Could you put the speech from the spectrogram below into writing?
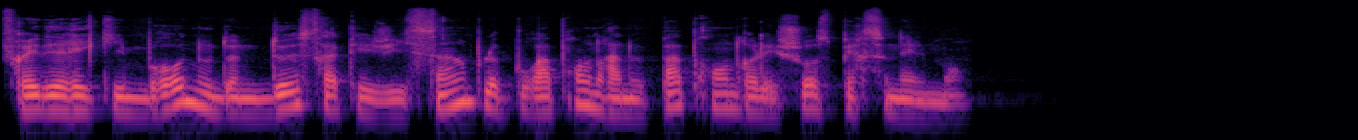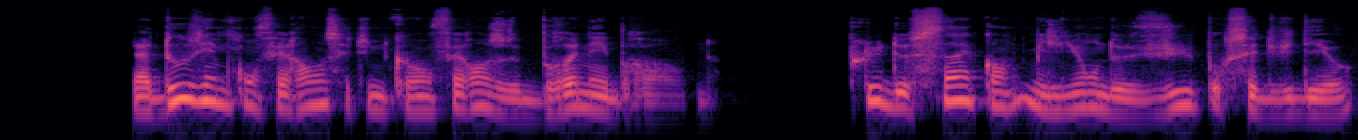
Frédéric Imbro nous donne deux stratégies simples pour apprendre à ne pas prendre les choses personnellement. La douzième conférence est une conférence de Brené Brown. Plus de 50 millions de vues pour cette vidéo,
